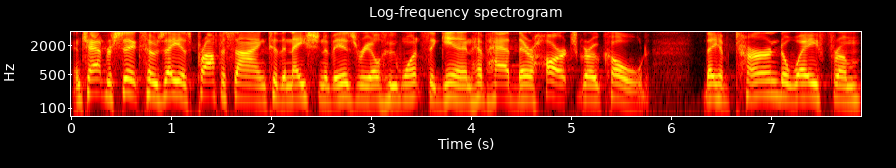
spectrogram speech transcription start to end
In chapter 6, Hosea is prophesying to the nation of Israel who once again have had their hearts grow cold. They have turned away from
